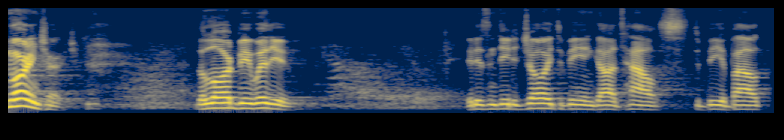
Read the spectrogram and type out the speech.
Good morning, church. The Lord be with you. It is indeed a joy to be in God's house, to be about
